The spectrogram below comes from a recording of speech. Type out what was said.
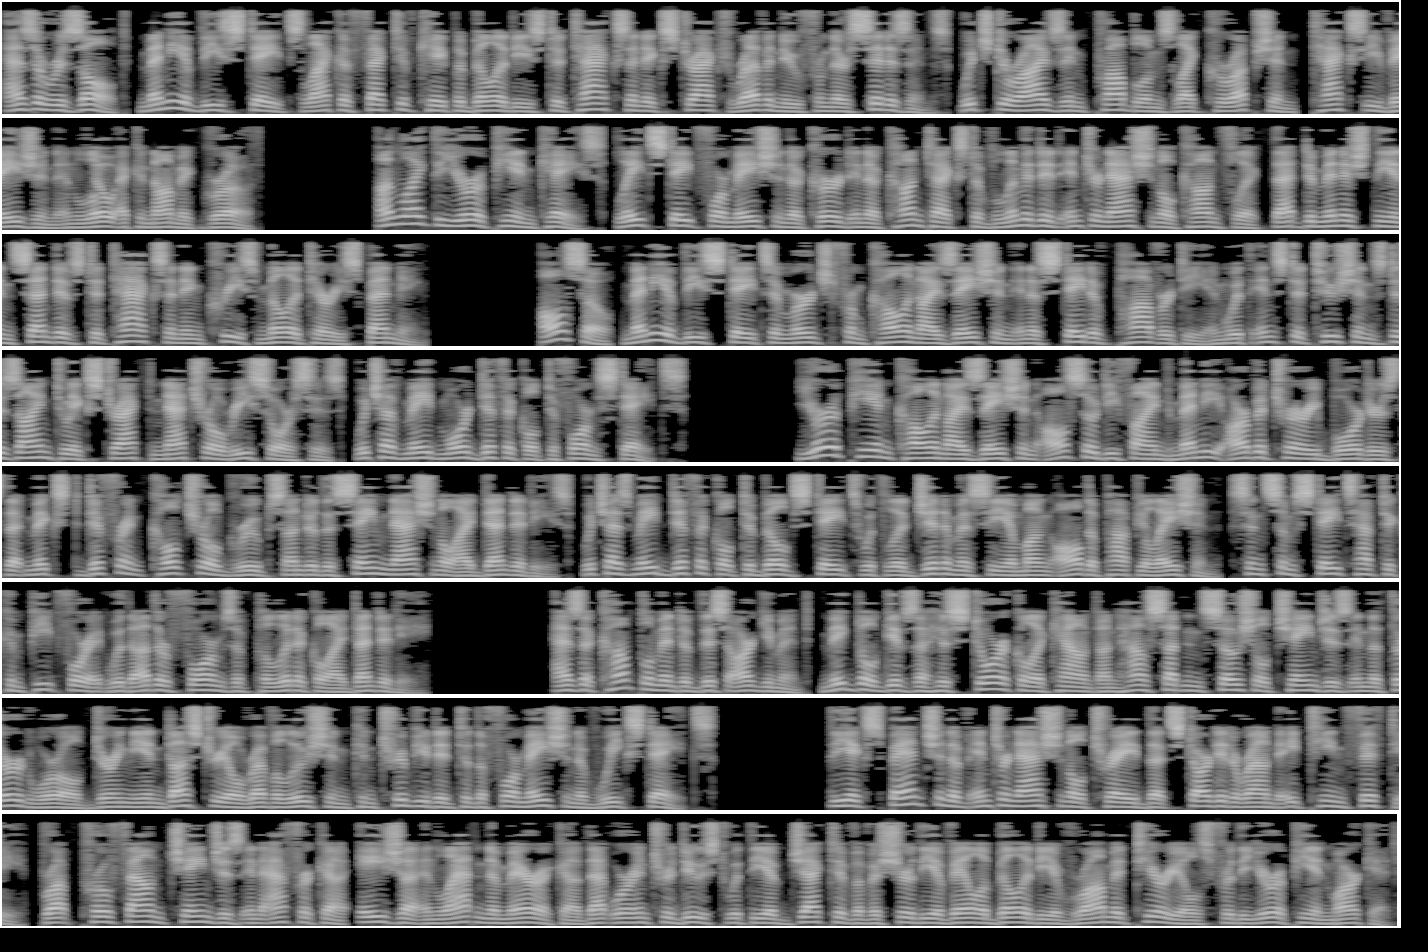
As a result, many of these states lack effective capabilities to tax and extract revenue from their citizens, which derives in problems like corruption, tax evasion and low economic growth. Unlike the European case, late state formation occurred in a context of limited international conflict that diminished the incentives to tax and increase military spending. Also, many of these states emerged from colonization in a state of poverty and with institutions designed to extract natural resources, which have made more difficult to form states. European colonization also defined many arbitrary borders that mixed different cultural groups under the same national identities, which has made difficult to build states with legitimacy among all the population, since some states have to compete for it with other forms of political identity. As a complement of this argument, Migdal gives a historical account on how sudden social changes in the Third World during the Industrial Revolution contributed to the formation of weak states. The expansion of international trade that started around 1850, brought profound changes in Africa, Asia and Latin America that were introduced with the objective of assure the availability of raw materials for the European market.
